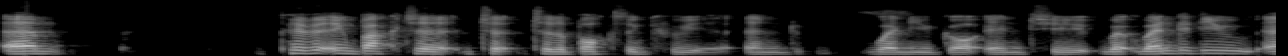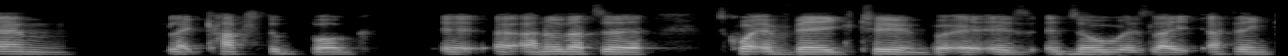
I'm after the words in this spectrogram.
Um, pivoting back to, to, to the boxing career and when you got into wh- when did you um like catch the bug? It, I know that's a it's quite a vague term, but it is it's Mhm. always like I think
